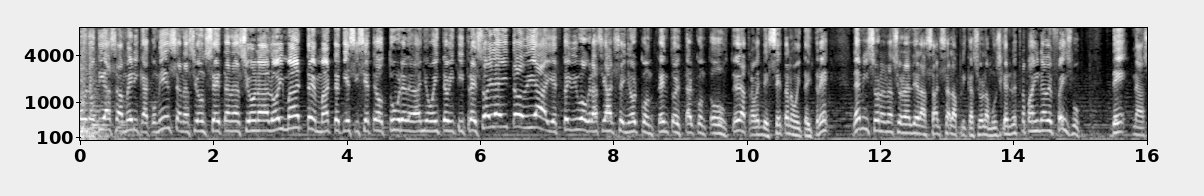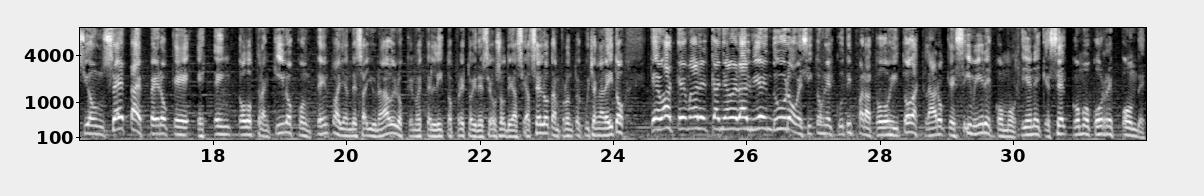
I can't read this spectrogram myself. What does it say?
Buenos días, América. Comienza Nación Z Nacional. Hoy martes, martes 17 de octubre del año 2023. Soy Leito Díaz y estoy vivo gracias al Señor. Contento de estar con todos ustedes a través de Z93, la emisora nacional de la salsa, la aplicación La Música en nuestra página de Facebook de Nación Z. Espero que estén todos tranquilos, contentos, hayan desayunado y los que no estén listos, prestos y deseosos de hacerlo, tan pronto escuchan a Leito que va a quemar el cañaveral bien duro. Besitos en el cutis para todos y todas. Claro que sí, mire cómo tiene que ser, como corresponde.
